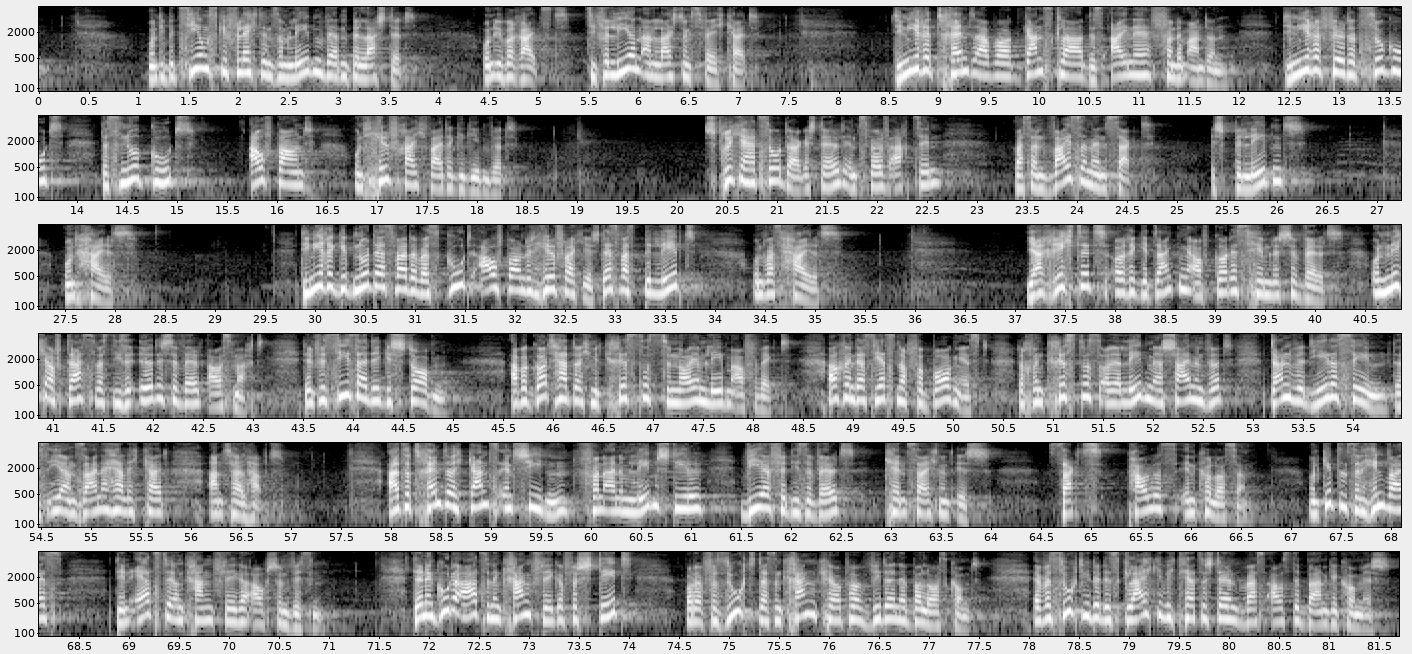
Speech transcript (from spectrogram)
Und die Beziehungsgeflechte in unserem Leben werden belastet und überreizt. Sie verlieren an Leistungsfähigkeit. Die Niere trennt aber ganz klar das eine von dem anderen. Die Niere filtert so gut, dass nur gut, aufbauend und hilfreich weitergegeben wird. Sprüche hat so dargestellt in 12,18, was ein weiser Mensch sagt, ist belebend und heilt. Die Niere gibt nur das weiter, was gut, aufbauend und hilfreich ist. Das, was belebt und was heilt. Ja, richtet eure Gedanken auf Gottes himmlische Welt und nicht auf das, was diese irdische Welt ausmacht. Denn für sie seid ihr gestorben. Aber Gott hat euch mit Christus zu neuem Leben auferweckt. Auch wenn das jetzt noch verborgen ist. Doch wenn Christus euer Leben erscheinen wird, dann wird jeder sehen, dass ihr an seiner Herrlichkeit Anteil habt. Also trennt euch ganz entschieden von einem Lebensstil, wie er für diese Welt kennzeichnend ist sagt Paulus in Kolosser und gibt uns den Hinweis, den Ärzte und Krankenpfleger auch schon wissen. Denn ein guter Arzt und ein Krankenpfleger versteht oder versucht, dass ein Krankenkörper wieder in eine Balance kommt. Er versucht wieder das Gleichgewicht herzustellen, was aus der Bahn gekommen ist.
